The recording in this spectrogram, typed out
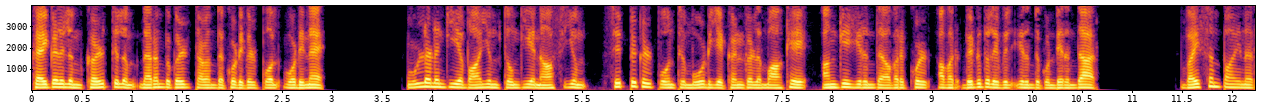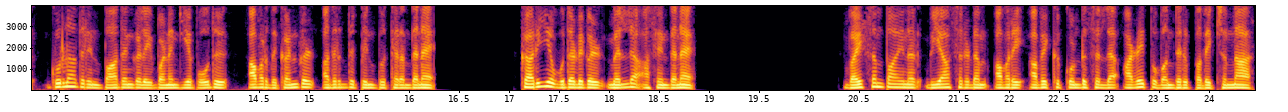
கைகளிலும் கழுத்திலும் நரம்புகள் தளர்ந்த கொடிகள் போல் ஓடின. உள்ளடங்கிய வாயும் தொங்கிய நாசியும் சிப்பிகள் போன்று மூடிய கண்களுமாக அங்கே இருந்த அவருக்குள் அவர் வெகுதொலைவில் இருந்து கொண்டிருந்தார். வைசம்பாயனர் குருநாதரின் பாதங்களை வணங்கியபோது அவரது கண்கள் அதிர்ந்து பின்பு திறந்தன. கரிய உதடுகள் மெல்ல அசைந்தன. வைசம்பாயனர் வியாசரிடம் அவரை அவைக்குக் கொண்டு செல்ல அழைப்பு வந்திருப்பதைச் சொன்னார்.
